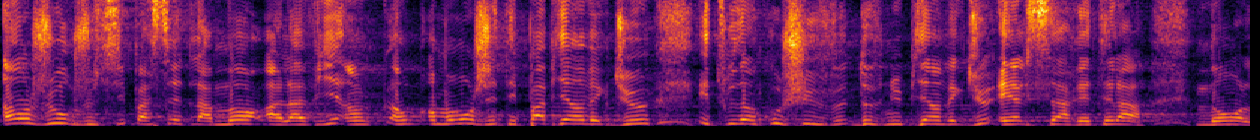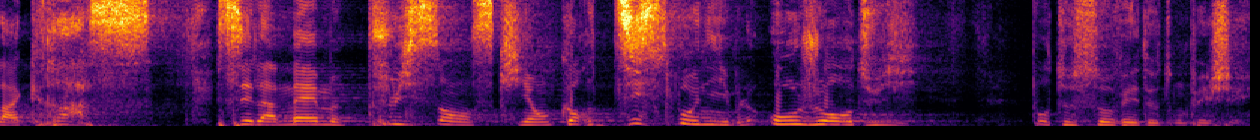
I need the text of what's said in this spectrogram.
un jour je suis passé de la mort à la vie, un, un moment j'étais pas bien avec Dieu, et tout d'un coup je suis devenu bien avec Dieu, et elle s'est arrêtée là. Non, la grâce, c'est la même puissance qui est encore disponible aujourd'hui pour te sauver de ton péché,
